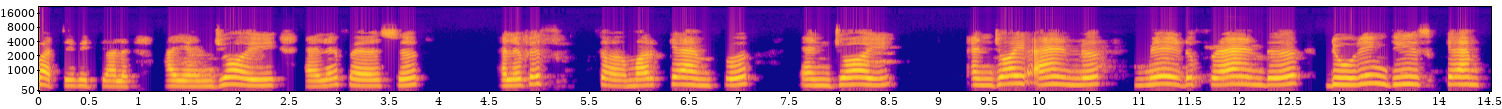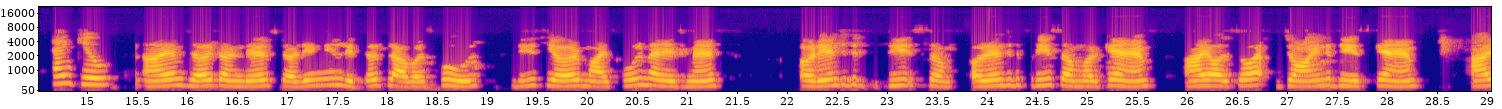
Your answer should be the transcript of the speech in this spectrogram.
Bharati Vidyalaya. I enjoy LFS, LFS summer camp, enjoy, enjoy and made friend during this camp. Thank you. I am Jal Tandel studying in Little Flower School. This year my school management arranged this um, arranged free summer camp. I also joined this camp. I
